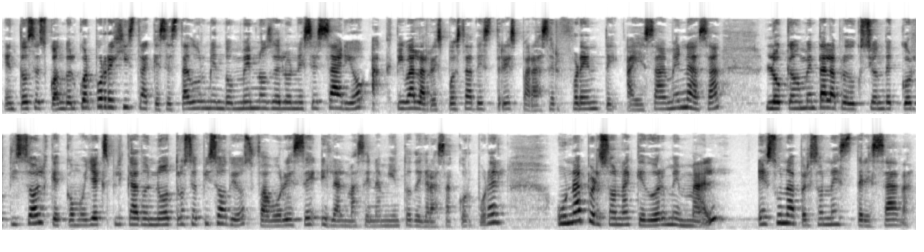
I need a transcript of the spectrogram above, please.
Entonces, cuando el cuerpo registra que se está durmiendo menos de lo necesario, activa la respuesta de estrés para hacer frente a esa amenaza, lo que aumenta la producción de cortisol, que como ya he explicado en otros episodios, favorece el almacenamiento de grasa corporal. Una persona que duerme mal es una persona estresada,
